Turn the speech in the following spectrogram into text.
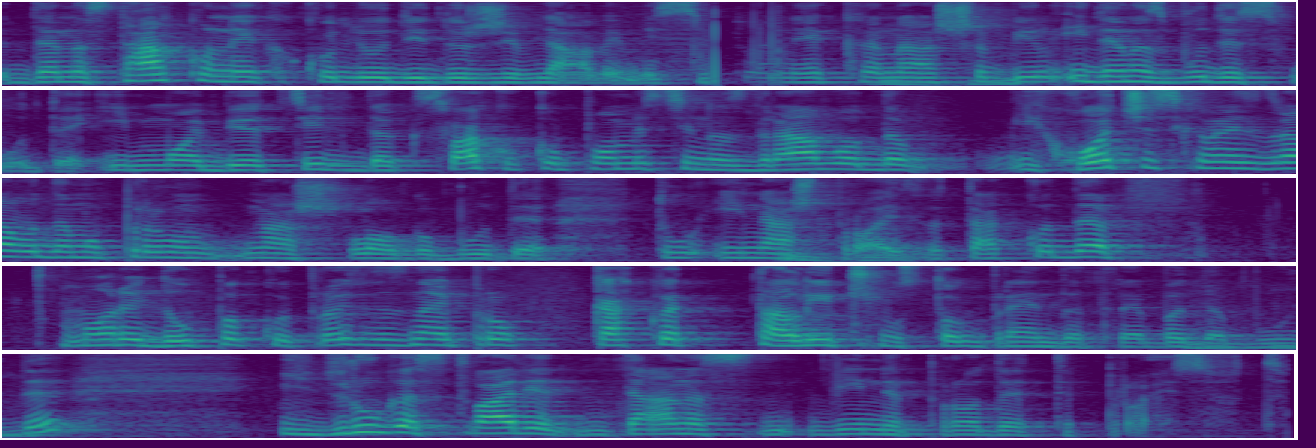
da nas tako nekako ljudi doživljavaju. Mislim, to je neka naša bil i da nas bude svude. I moj bio cilj da svako ko pomisli na zdravo da, i hoće se hraniti zdravo, da mu prvo naš logo bude tu i naš mhm. proizvod. Tako da moraju da upakuju proizvod, da znaju prvo kakva ta ličnost tog brenda treba da bude. I druga stvar je, danas vi ne prodajete proizvod.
